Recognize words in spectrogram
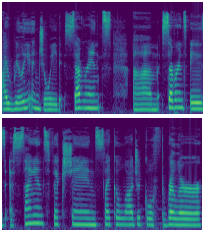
I really enjoyed Severance. Um, Severance is a science fiction, psychological thriller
